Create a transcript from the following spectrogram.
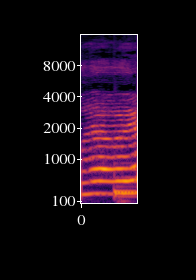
Oh,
